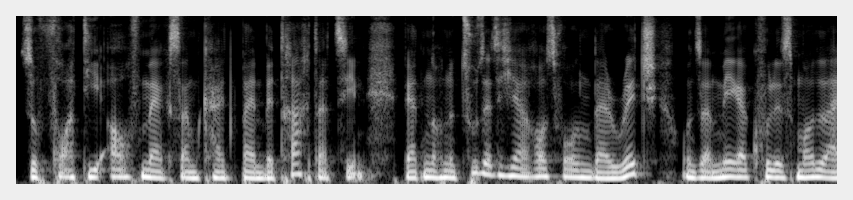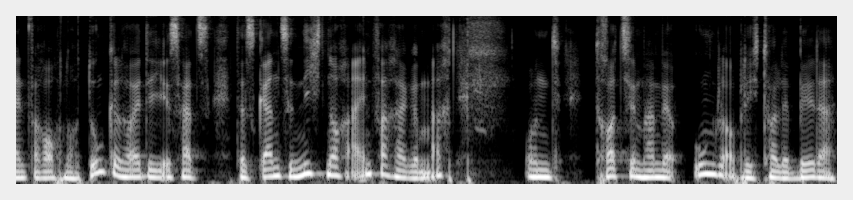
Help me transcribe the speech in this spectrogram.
sofort die Aufmerksamkeit beim Betrachter ziehen. Wir hatten noch eine zusätzliche Herausforderung, da Rich, unser mega cooles Model, einfach auch noch dunkelhäutig ist, hat das Ganze nicht noch einfacher gemacht. Und trotzdem haben wir unglaublich tolle Bilder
